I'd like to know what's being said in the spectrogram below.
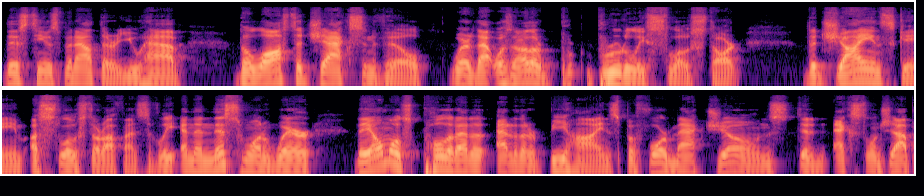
this team's been out there, you have the loss to Jacksonville, where that was another br- brutally slow start. The Giants game, a slow start offensively, and then this one where they almost pulled it out of, out of their behinds before Mac Jones did an excellent job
